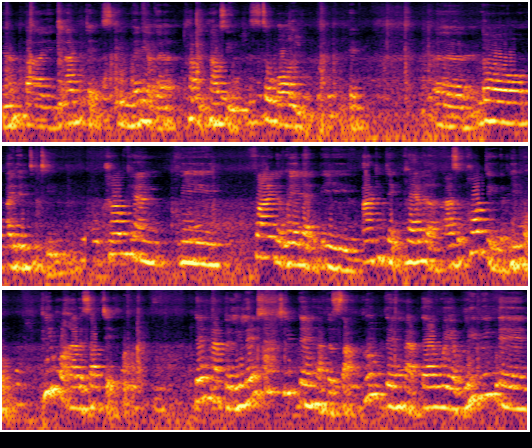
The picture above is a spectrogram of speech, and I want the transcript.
yeah, by the architects in many of the public housing is so boring. Okay? Uh, no identity. How can we find a way that the architect planner are supporting the people? People are the subject they have the relationship, they have the subgroup, they have their way of living, they,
